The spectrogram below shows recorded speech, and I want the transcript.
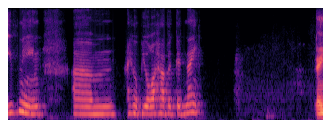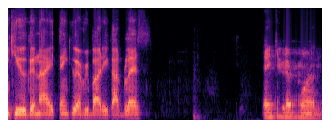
evening. Um, I hope you all have a good night. Thank you. Good night. Thank you, everybody. God bless. Thank you, everyone.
